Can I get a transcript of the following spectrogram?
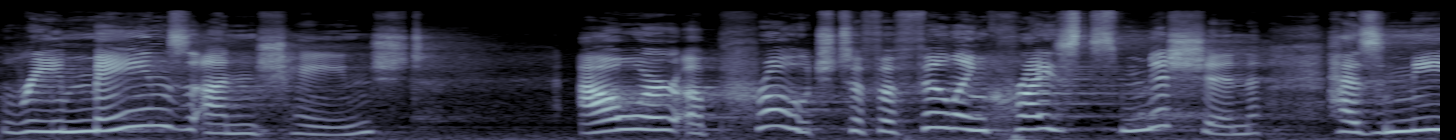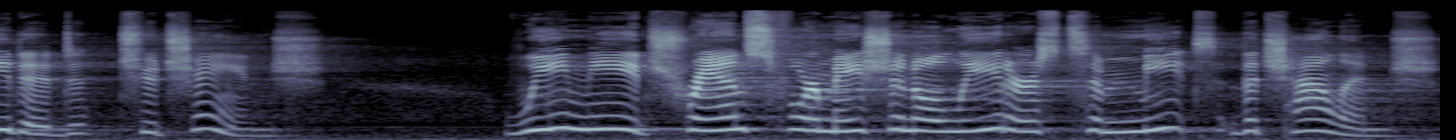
remains unchanged, our approach to fulfilling Christ's mission has needed to change. We need transformational leaders to meet the challenge.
